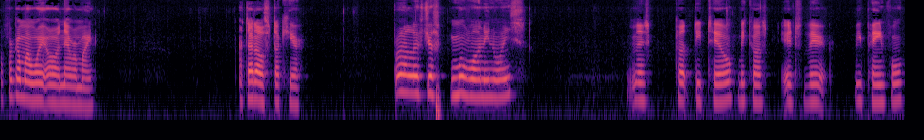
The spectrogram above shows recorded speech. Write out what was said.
I forgot my way. Oh, never mind. I thought I was stuck here. But let's just move on anyways. Let's cut the tail because it's very painful.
